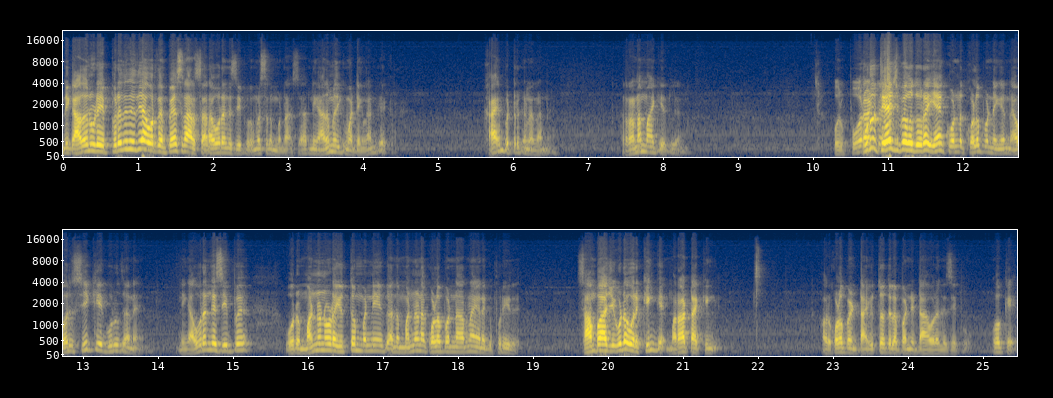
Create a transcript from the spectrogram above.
இன்றைக்கி அதனுடைய பிரதிநிதியாக ஒருத்தன் பேசுகிறார் சார் அவுரங்கசீப் விமர்சனம் பண்ணுறான் சார். நீங்கள் அனுமதிக்க மாட்டீங்களான்னு கேட்குறேன் காயம்பட்டிருக்கேன்ல நான். ரணமாக்கியிருக்கல ஒரு போராட்டம் தேஜ் பகதூரை ஏன் கொண்டு கொலை பண்ணீங்கன்னு? அவர் சீக்கிய குரு தானே. நீங்கள் அவுரங்கசீப்பு ஒரு மன்னனோட யுத்தம் பண்ணி அந்த மன்னனை கொலை பண்ணாருன்னா எனக்கு புரியுது. சாம்பாஜி கூட ஒரு கிங் மராட்டா கிங் அவர் கொலை பண்ணிட்டான் யுத்தத்தில் பண்ணிட்டான் அவுரங்கசீப்பு. ஓகே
